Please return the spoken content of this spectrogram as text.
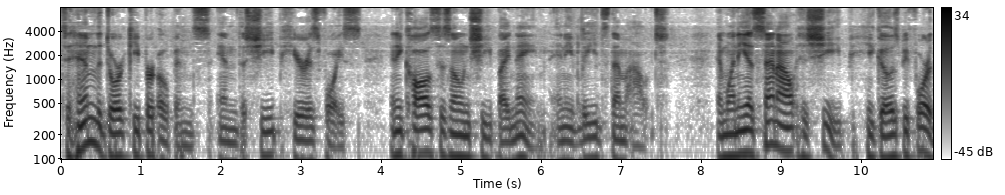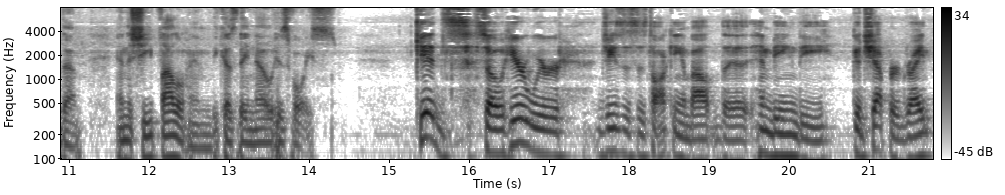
To him the doorkeeper opens, and the sheep hear his voice, and he calls his own sheep by name, and he leads them out. And when he has sent out his sheep, he goes before them, and the sheep follow him because they know his voice. Kids, so here we're Jesus is talking about the him being the good shepherd, right?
